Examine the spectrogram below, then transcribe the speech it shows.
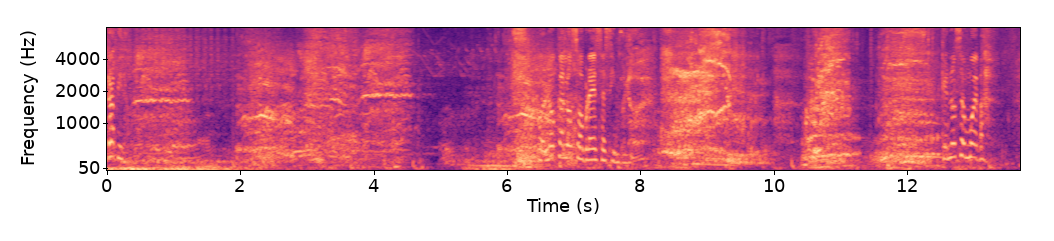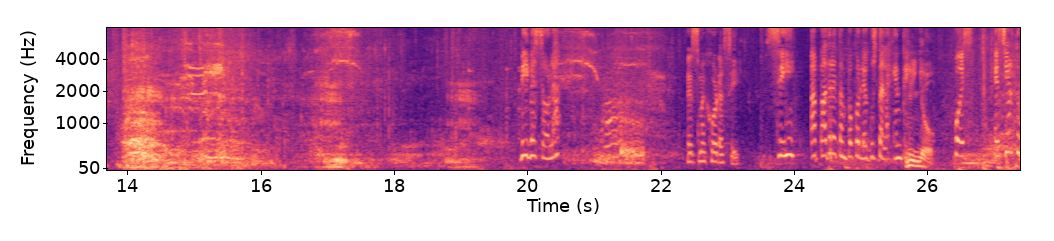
Rápido. Colócalo sobre ese símbolo. Que no se mueva. ¿Vives sola? Es mejor así. Sí. A padre tampoco le gusta la gente. Niño, Pues, es cierto.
